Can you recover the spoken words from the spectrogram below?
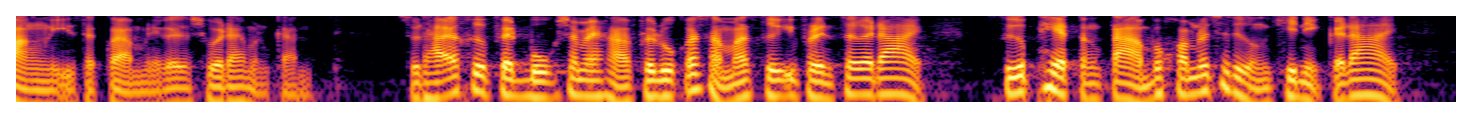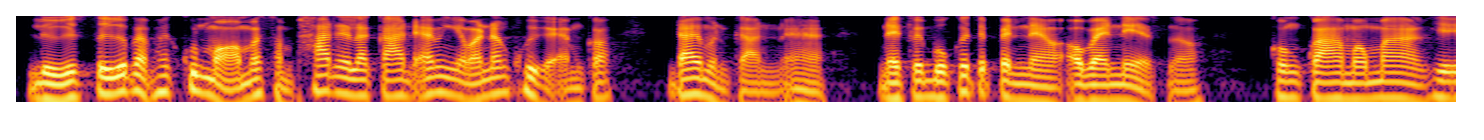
ปังใน Instagram อันนี้ก็จะช่วยได้เหมือนกัน สุดท้ายก็คือ Facebook ใช่ไหมครับ Facebook ก็สามารถซื้ออินฟลูเอนเซอร์ได้ ซื้อเพจต่างๆเพื่อความน่าเชื่อถือของคลินิกก็ได้ หรือซื้อแบบให้คุณหมอมาสัมภาษณ์ในรายการแอมอย่างเงี้ยมานั่งคุยกับแอมก็ได้เหมือนกันนะฮะ ใน Facebook ก็จะเป็นแนว awareness เนาะกว้างๆมากๆที่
